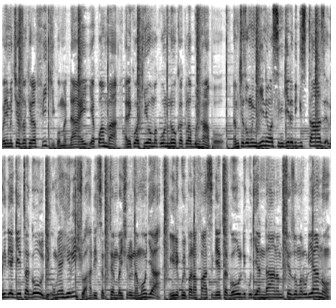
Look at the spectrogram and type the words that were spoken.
kwenye michezo ya kirafiki kwa madai ya kwamba alikuwa akiomba kuondoka klabuni hapo. Na mchezo mwingine wa Singida Big Stars dhidi ya Geita Gold umeahirishwa hadi Septemba 21 ili kuipa nafasi Geita Gold kujiandaa na mchezo wa marudiano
